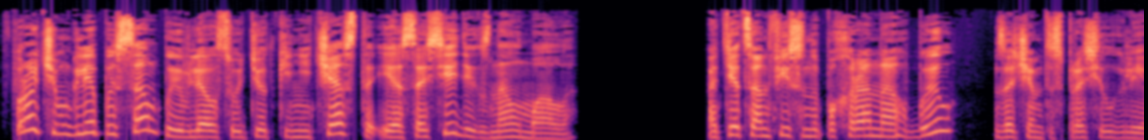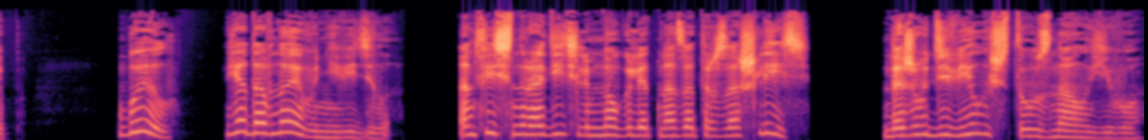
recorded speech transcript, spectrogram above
Впрочем, Глеб и сам появлялся у тетки нечасто и о соседях знал мало. «Отец Анфисы на похоронах был?» — зачем-то спросил Глеб. «Был. Я давно его не видела. Анфисины родители много лет назад разошлись. Даже удивилась, что узнала его.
